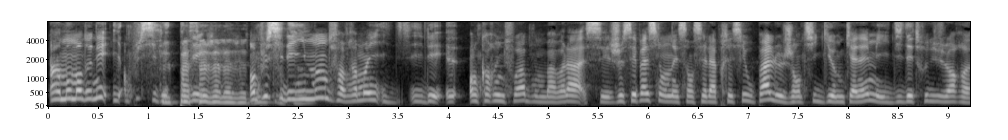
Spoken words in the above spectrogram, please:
à un moment donné, il- en plus, il est, il en plus, il est immonde. Enfin, vraiment, il, est encore une fois. Bon, bah voilà. C'est, je sais pas si on est censé l'apprécier ou pas, le gentil Guillaume Canet, mais il dit des trucs du genre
